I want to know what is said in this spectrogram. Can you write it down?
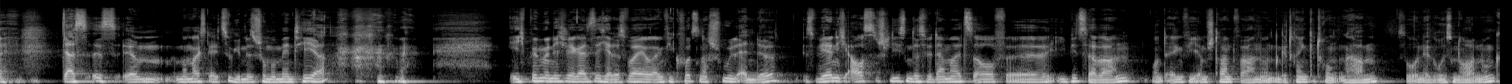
das ist, ähm, man mag es gleich zugeben, das ist schon ein Moment her. Ich bin mir nicht mehr ganz sicher. Das war ja irgendwie kurz nach Schulende. Es wäre nicht auszuschließen, dass wir damals auf äh, Ibiza waren und irgendwie am Strand waren und ein Getränk getrunken haben. So in der Größenordnung.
